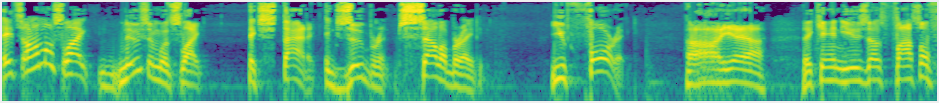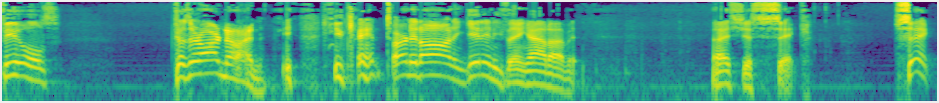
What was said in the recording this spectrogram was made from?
it's almost like Newsom was like ecstatic, exuberant, celebrating, euphoric. Oh, yeah, they can't use those fossil fuels because there are none. You can't turn it on and get anything out of it. That's just sick. Sick.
